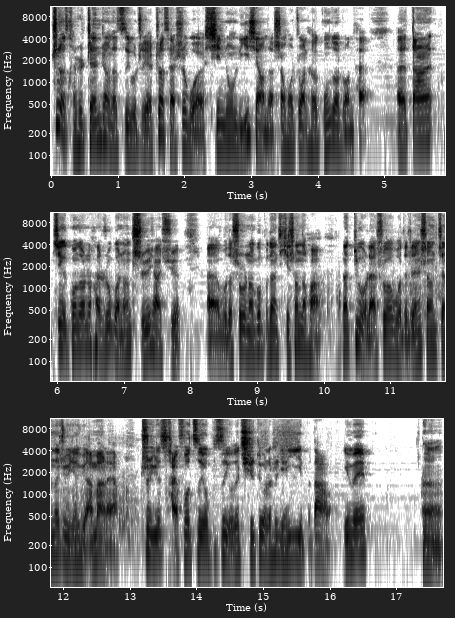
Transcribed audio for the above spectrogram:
这才是真正的自由职业，这才是我心中理想的生活状态和工作状态。呃，当然，这个工作状态如果能持续下去，呃，我的收入能够不断提升的话，那对我来说，我的人生真的就已经圆满了呀。至于财富自由不自由的，其实对我来说已经意义不大了，因为。嗯，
